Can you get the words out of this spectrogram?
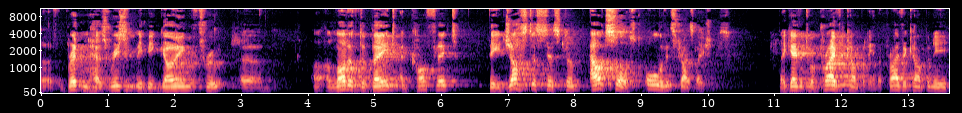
Uh, Britain has recently been going through um, a lot of debate and conflict. The justice system outsourced all of its translations. They gave it to a private company. The private company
